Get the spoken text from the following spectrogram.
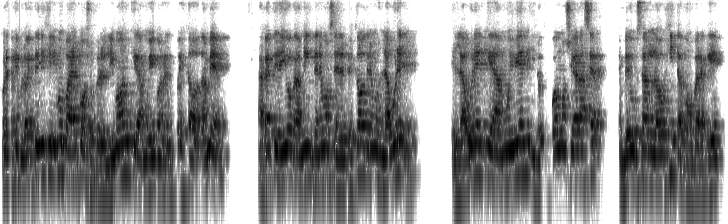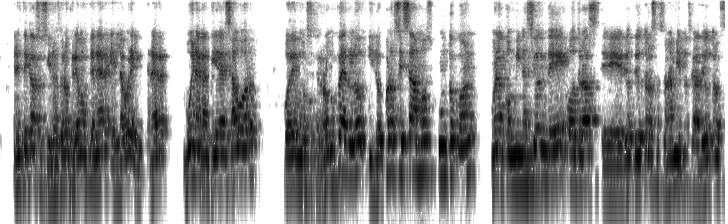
Por ejemplo, este dije limón para el pollo, pero el limón queda muy bien con el pescado también. Acá te digo que también tenemos en el pescado tenemos laurel. El laurel queda muy bien y lo que podemos llegar a hacer, en vez de usar la hojita como para que, en este caso, si nosotros queremos tener el laurel y tener buena cantidad de sabor, podemos romperlo y lo procesamos junto con una combinación de, otros de, otros sazonamientos, o sea, de otros,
